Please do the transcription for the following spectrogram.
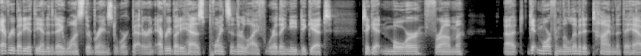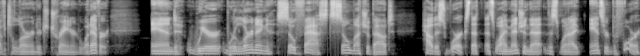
everybody at the end of the day wants their brains to work better, and everybody has points in their life where they need to get to get more from uh, get more from the limited time that they have to learn or to train or whatever. And we're we're learning so fast, so much about how this works. That that's why I mentioned that this when I answered before.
